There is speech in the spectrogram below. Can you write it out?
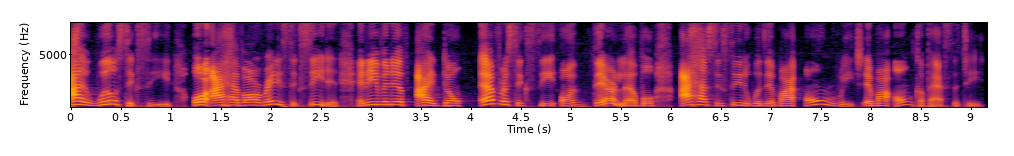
I will succeed, or I have already succeeded. And even if I don't ever succeed on their level, I have succeeded within my own reach, in my own capacity.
